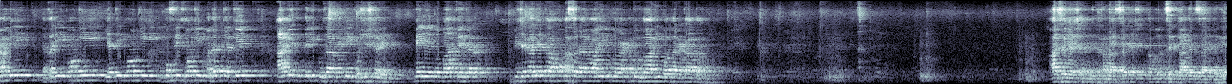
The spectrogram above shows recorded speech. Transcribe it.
हम भी गरीबों की, यतीमों की, मुफलिसों की मदद करके आगे ज़िंदगी गुजारने की कोशिश करें। मैं ये दो बात कहकर जगह लेता हूँ अस्सलाम वालेकुम वरहमतुल्लाहि वबरकातुहू ಆಶೀರ್ವದಿಸಿರ್ತಕ್ಕಂಥ ಸೈಯದ್ ಅಬುಲ್ ಹುಸೇನ್ ಕಾದರಿ ಸಾಹೇಬರಿಗೆ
